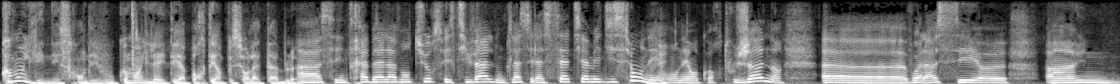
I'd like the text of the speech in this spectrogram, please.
Comment il est né ce rendez-vous? Comment il a été apporté un peu sur la table? Ah, c'est une très belle aventure ce festival. Donc là, c'est la septième édition. On est, Ouais. on est encore tout jeune. Euh, voilà, c'est euh, un- une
